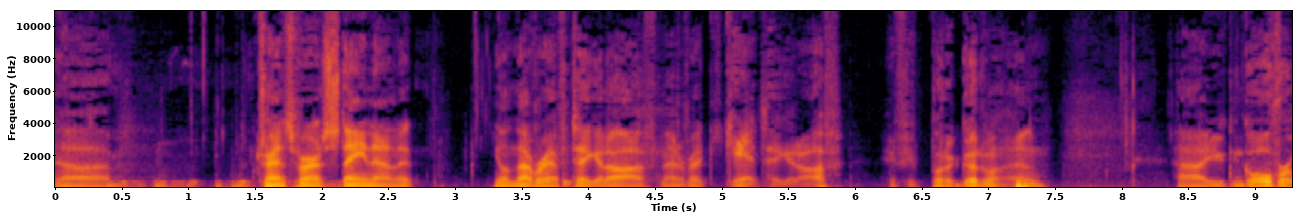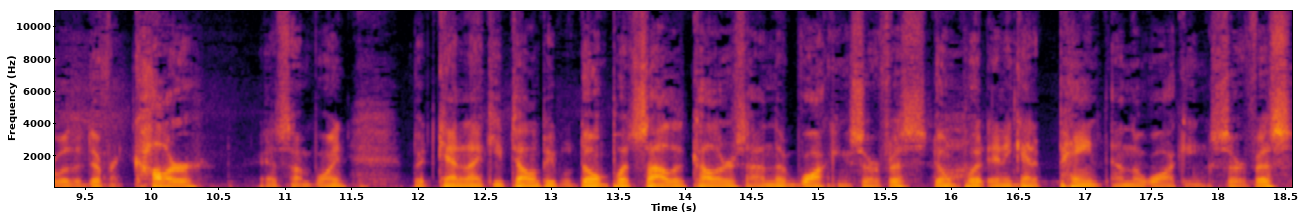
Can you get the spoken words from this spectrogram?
uh, transparent stain on it, you'll never have to take it off. Matter of fact, you can't take it off if you put a good one on. Uh, you can go over it with a different color at some point. But Ken and I keep telling people don't put solid colors on the walking surface. Don't put any kind of paint on the walking surface.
